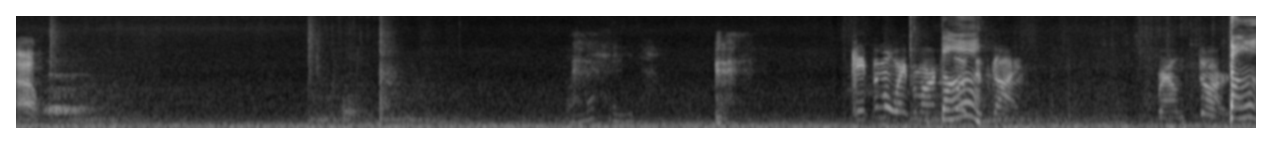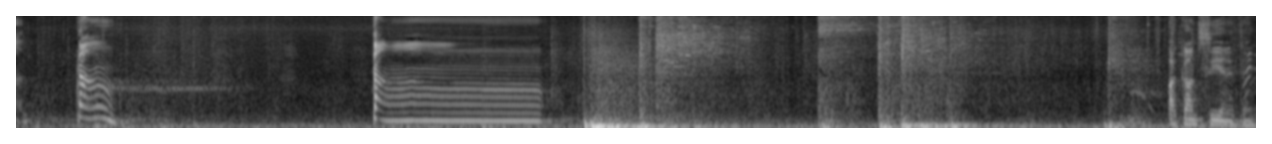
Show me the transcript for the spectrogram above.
Ow. Keep them away from our Duh. explosive guy. Round start. Dun, dun, dun. I can't see anything.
